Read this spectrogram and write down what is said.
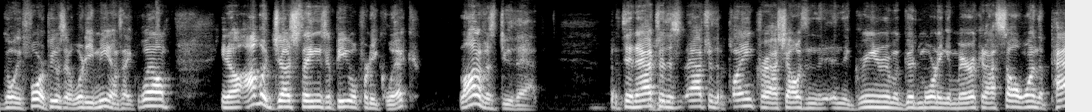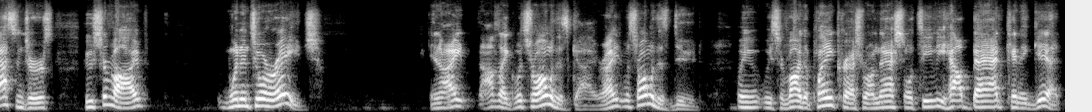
going forward. People said, What do you mean? I was like, Well, you know, I would judge things and people pretty quick. A lot of us do that. But then after this, after the plane crash, I was in the in the green room of Good Morning America. And I saw one of the passengers who survived went into a rage. And I, I was like, what's wrong with this guy? Right? What's wrong with this dude? I mean, we survived a plane crash. We're on national TV. How bad can it get?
